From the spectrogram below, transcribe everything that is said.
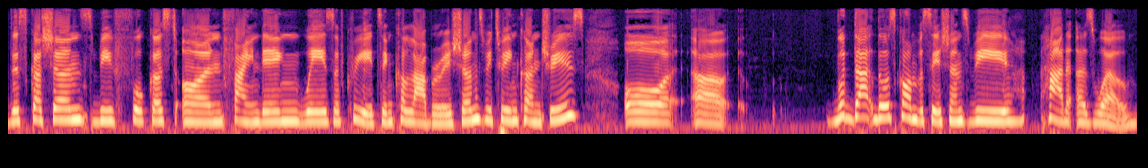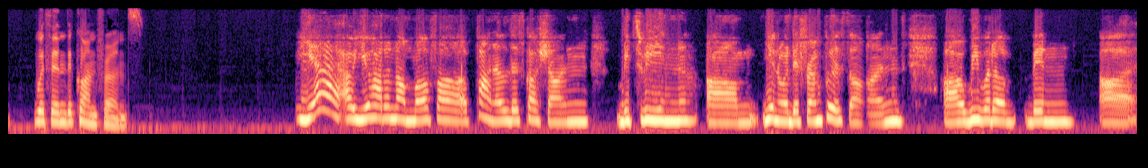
discussions be focused on finding ways of creating collaborations between countries, or uh, would that those conversations be had as well within the conference? Yeah, you had a number of uh, panel discussion between, um, you know, different persons. Uh, we would have been uh,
